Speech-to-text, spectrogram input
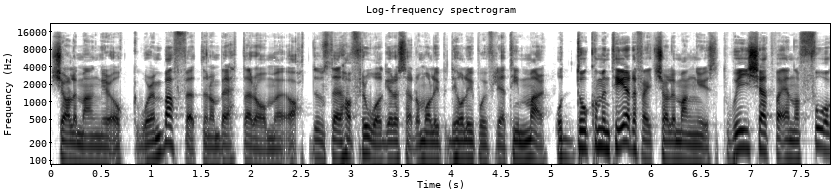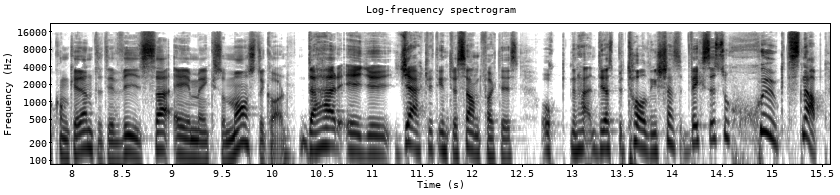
Charlie Munger och Warren Buffett när de berättar om, ja, de har frågor och så här, de håller, de håller ju på i flera timmar. Och då kommenterade faktiskt Charlie Munger just att WeChat var en av få konkurrenter till Visa, Amex och Mastercard. Det här är ju jäkligt intressant faktiskt och den här, deras betalningstjänst växer så sjukt snabbt.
